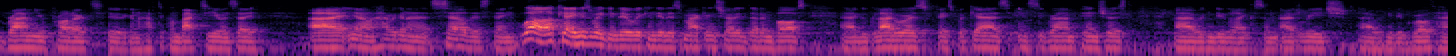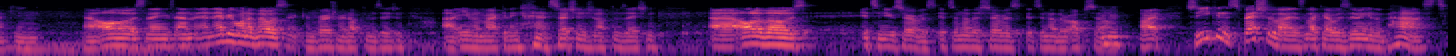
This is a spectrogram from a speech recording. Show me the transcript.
brand new product. They're going to have to come back to you and say, uh, you know, how are we going to sell this thing? Well, okay, here's what we can do. We can do this marketing strategy that involves uh, Google AdWords, Facebook ads, Instagram, Pinterest. Uh, we can do like some outreach. Uh, we can do growth hacking, uh, all those things, and and every one of those conversion rate optimization, email marketing, search engine optimization, uh, all of those. It's a new service. It's another service. It's another upsell. All right. So you can specialize like I was doing in the past,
